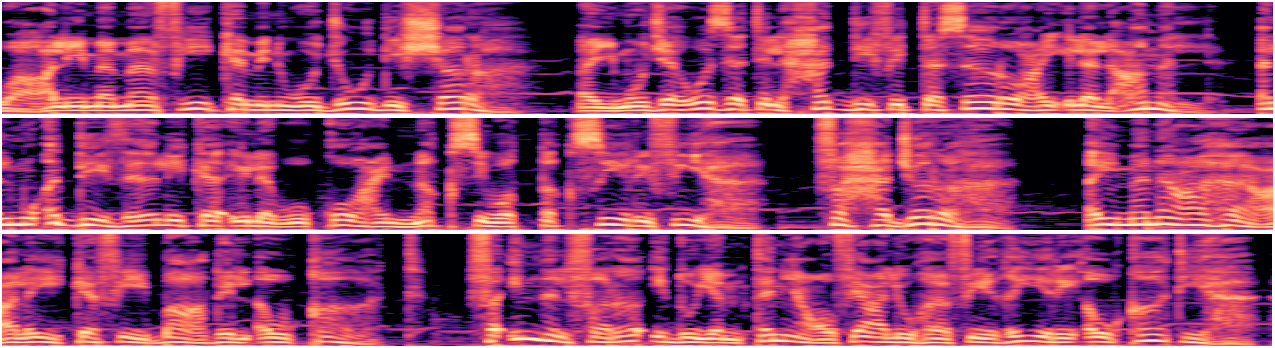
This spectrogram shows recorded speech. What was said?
وعلم ما فيك من وجود الشره أي مجاوزة الحد في التسارع إلى العمل. المؤدي ذلك إلى وقوع النقص والتقصير فيها فحجرها أي منعها عليك في بعض الأوقات. فإن الفرائض يمتنع فعلها في غير أوقاتها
